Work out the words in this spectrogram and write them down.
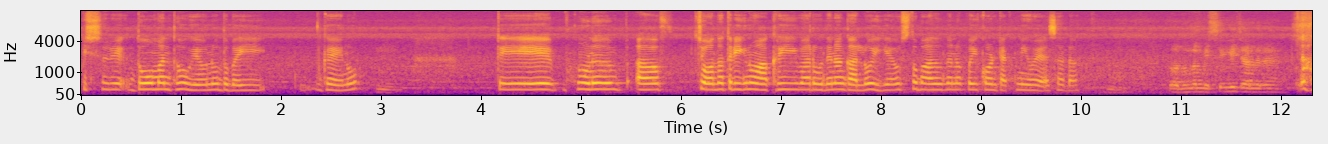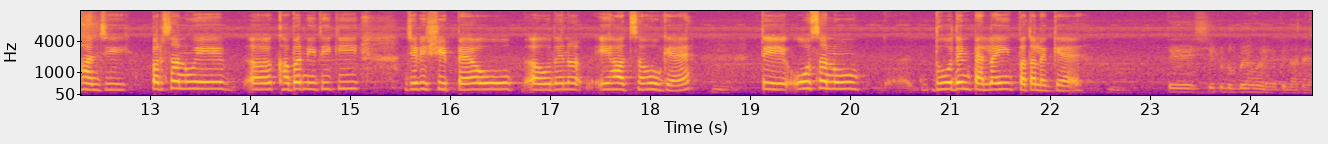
ਪਿਛਲੇ 2 ਮੰਥ ਹੋ ਗਏ ਉਹਨੂੰ ਦੁਬਈ ਗਏ ਨੂੰ। ਤੇ ਹੁਣ ਅਹ, 14 ਤਰੀਕ ਨੂੰ ਆਖਰੀ ਵਾਰ ਉਹਦੇ ਨਾਲ ਗੱਲ ਹੋਈ ਹੈ। ਉਸ ਤੋਂ ਬਾਅਦ ਉਹਦੇ ਨਾਲ ਕੋਈ ਕੰਟੈਕਟ ਨਹੀਂ ਹੋਇਆ ਸਾਡਾ। ਉਦੋਂ ਦਾ ਮਿਸਿੰਗ ਹੀ ਚੱਲ ਰਿਹਾ ਹਾਂਜੀ ਪਰ ਸਾਨੂੰ ਇਹ ਖਬਰ ਨਹੀਂ ਸੀ ਕਿ ਜਿਹੜੀ ਸ਼ਿਪ ਹੈ ਉਹ ਉਹਦੇ ਨਾਲ ਇਹ ਹਾਦਸਾ ਹੋ ਗਿਆ ਹੈ। ਤੇ ਉਹ ਸਾਨੂੰ 2 ਦਿਨ ਪਹਿਲਾਂ ਹੀ ਪਤਾ ਲੱਗਿਆ ਹੈ। ਤੇ ਸ਼ਿਪ ਡੁੱਬੇ ਹੋਏ ਨੂੰ ਕਿੰਨਾ ਟਾਈਮ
